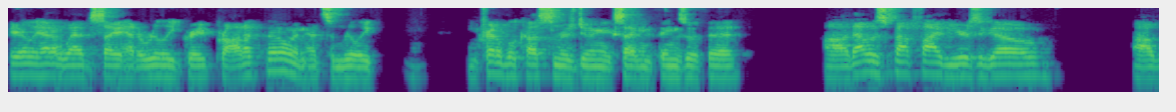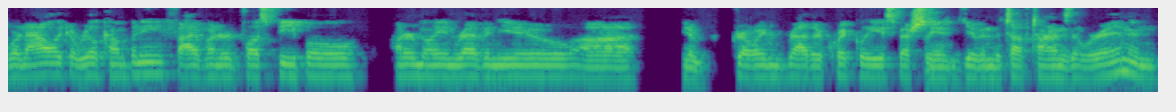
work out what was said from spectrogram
Barely had a website. Had a really great product though, and had some really incredible customers doing exciting things with it. Uh, that was about five years ago. Uh, we're now like a real company, 500 plus people, 100 million revenue. Uh, you know, growing rather quickly, especially given the tough times that we're in. And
